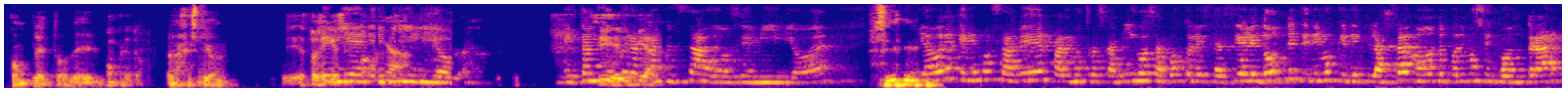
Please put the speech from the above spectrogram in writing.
completo de, completo. de la gestión. Esto sí que bien, Emilio. Están súper organizados, Emilio. ¿eh? Y ahora queremos saber para nuestros amigos apóstoles terciales dónde tenemos que desplazarnos, dónde podemos encontrar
